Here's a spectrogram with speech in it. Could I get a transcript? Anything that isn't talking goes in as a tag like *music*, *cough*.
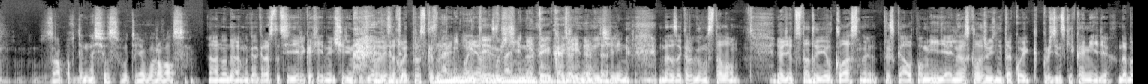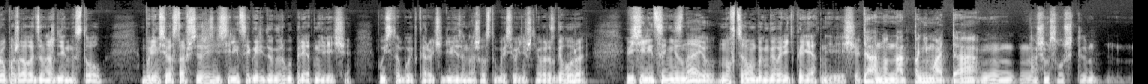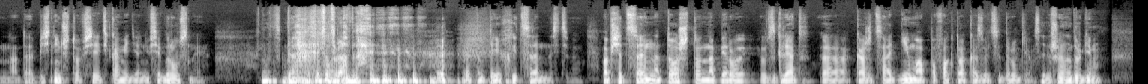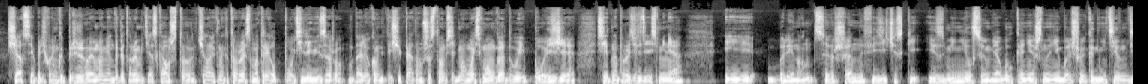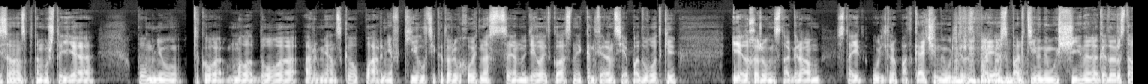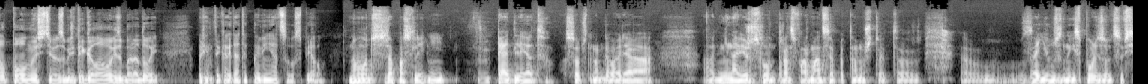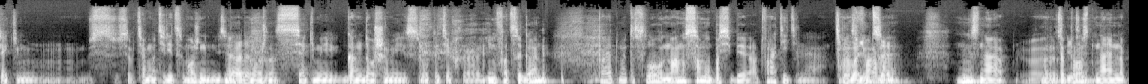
запах доносился, вот я ворвался. А, ну да, мы как раз тут сидели, кофейную вечеринку делали, заходит просто какой-то непонятный мужчина. Знаменитые кофейные *laughs* вечеринки. Да, за круглым столом. Я вот эту статую видел классную. Ты сказал, по мне, идеальный расклад жизни такой, как в грузинских комедиях. Добро пожаловать за наш длинный стол. Будем всю оставшуюся жизнь веселиться и говорить друг другу приятные вещи. Пусть это будет, короче, девизом нашего с тобой сегодняшнего разговора. Веселиться не знаю, но в целом будем говорить приятные вещи. Да, но надо понимать, да, нашим слушателям надо объяснить, что все эти комедии, они все грустные. Ну, да, *laughs* это правда. В этом-то их и ценность. Вообще ценно то, что на первый взгляд э, кажется одним, а по факту оказывается другим. Совершенно другим. Сейчас я потихоньку переживаю моменты, которые я тебе сказал, что человек, на которого я смотрел по телевизору в далеком 2005, 2006, 2007, 2008 году и позже, сидит напротив здесь меня, и, блин, он совершенно физически изменился. У меня был, конечно, небольшой когнитивный диссонанс, потому что я помню такого молодого армянского парня в килте, который выходит на сцену, делает классные конференции подводки. И я захожу в Инстаграм, стоит ультра подкачанный, ультра *laughs* спортивный мужчина, который стал полностью с бритой головой и с бородой. Блин, ты когда так поменяться успел? Ну вот за последние пять лет, собственно говоря, а, ненавижу слово трансформация, потому что это э, заюзано используется всяким... Тебя материться можно? Нельзя? Да, да, можно. С всякими гандошами из вот этих э, инфо-цыган. Поэтому это слово... Но оно само по себе отвратительное. Эволюция? Не знаю. Развитие. Это просто, наверное,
